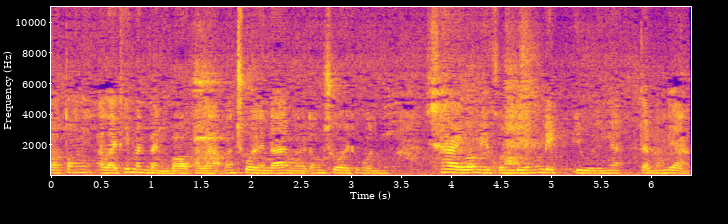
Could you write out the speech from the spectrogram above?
เราต้องอะไรที่มันแบ่งเบาภาระมันช่วยกันได้มันต้องช่วยทุกคน ใช่ว่ามีคนเลี้ยงเด็กอยู่อย่างเงี้ย แต่บางอย่าง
